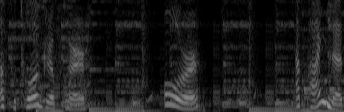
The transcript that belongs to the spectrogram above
A photographer or a pilot?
